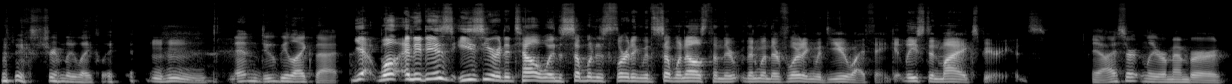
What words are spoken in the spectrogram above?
extremely likely." Mm-hmm. Men do be like that. Yeah, well, and it is easier to tell when someone is flirting with someone else than they're than when they're flirting with you. I think, at least in my experience. Yeah, I certainly remember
